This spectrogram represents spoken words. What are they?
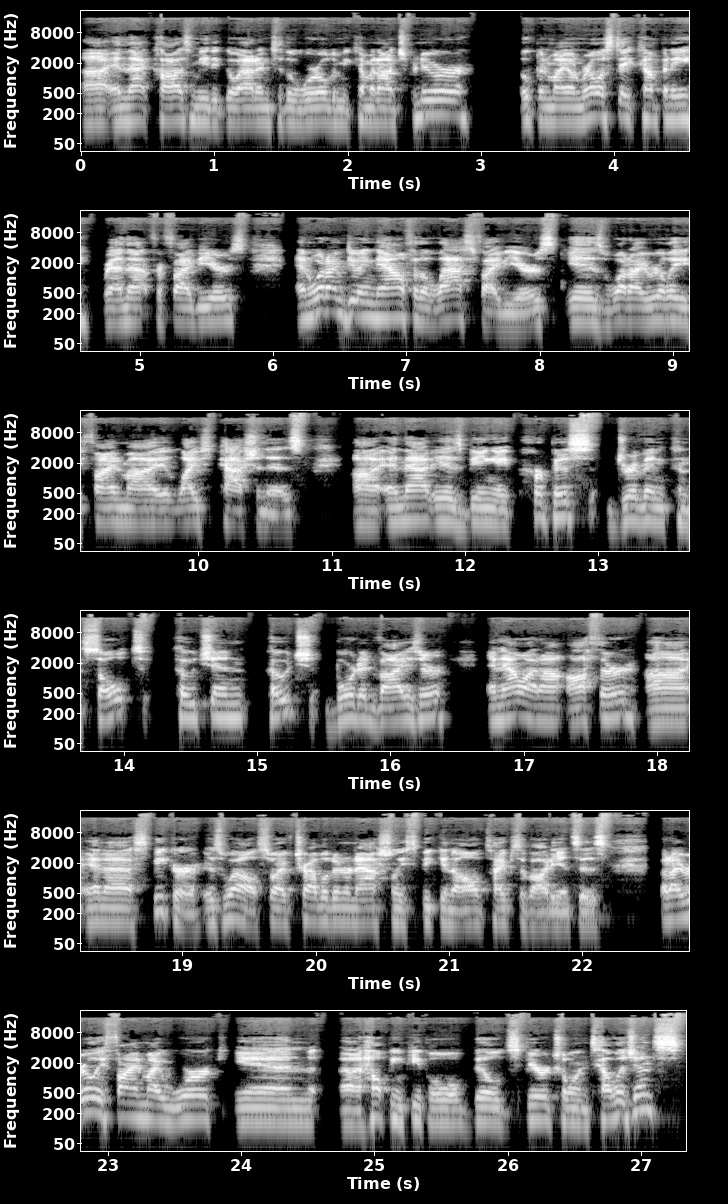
uh, and that caused me to go out into the world and become an entrepreneur. Open my own real estate company, ran that for five years. And what I'm doing now for the last five years is what I really find my life's passion is. Uh, and that is being a purpose driven consult, coach, and coach, board advisor, and now an author uh, and a speaker as well. So I've traveled internationally speaking to all types of audiences. But I really find my work in uh, helping people build spiritual intelligence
